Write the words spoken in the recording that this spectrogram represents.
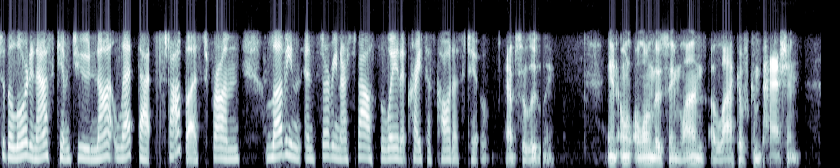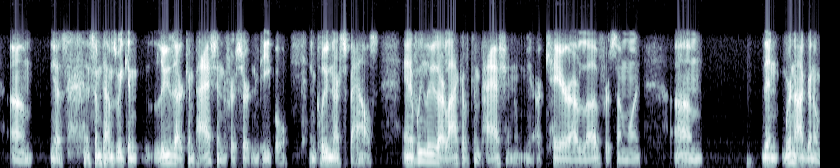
to the lord and ask him to not let that stop us from loving and serving our spouse the way that christ has called us to. Absolutely. And on, along those same lines a lack of compassion. Um, you know sometimes we can lose our compassion for certain people including our spouse And if we lose our lack of compassion, our care, our love for someone, um, then we're not going to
